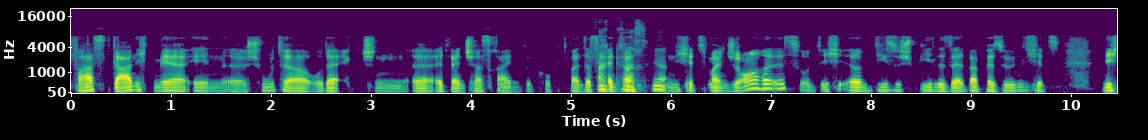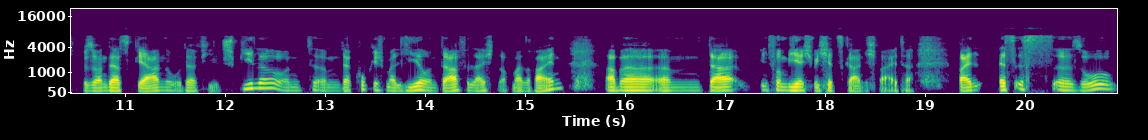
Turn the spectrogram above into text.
fast gar nicht mehr in äh, Shooter oder Action äh, Adventures reingeguckt, weil das Ach, einfach krass, ja. nicht jetzt mein Genre ist und ich äh, diese Spiele selber persönlich jetzt nicht besonders gerne oder viel spiele. Und ähm, da gucke ich mal hier und da vielleicht noch mal rein, aber ähm, da informiere ich mich jetzt gar nicht weiter, weil es ist äh, so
